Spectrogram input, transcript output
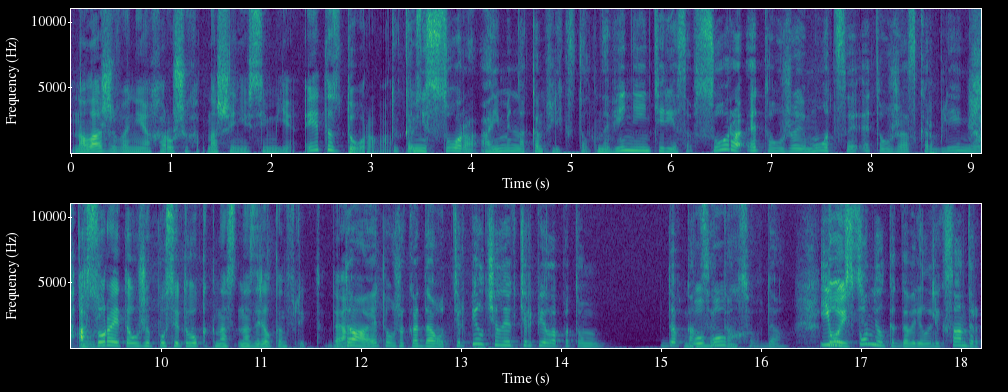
налаживания хороших отношений в семье. И это здорово. Только То есть- не ссора, а именно конфликт, столкновение интересов. Ссора – это уже эмоции, это уже оскорбление. это А уже- ссора это уже после того, как назрел конфликт, да? Да? это уже когда вот терпел человек, терпел, а потом, да, в конце Бубух. концов, да. И То вот есть- вспомнил, как говорил Александр,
